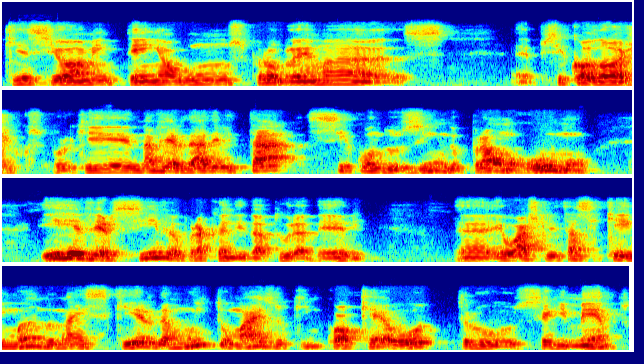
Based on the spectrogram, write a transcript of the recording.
que esse homem tem alguns problemas é, psicológicos, porque, na verdade, ele está se conduzindo para um rumo irreversível para a candidatura dele. É, eu acho que ele está se queimando na esquerda muito mais do que em qualquer outro segmento.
